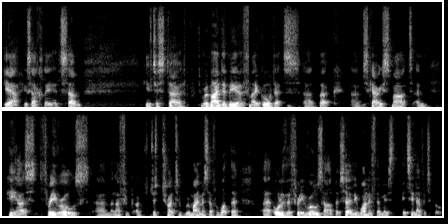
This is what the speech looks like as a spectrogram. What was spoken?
Yeah, exactly. It's, um, you've just uh, reminded me of Mo Gawdat's uh, book, um, Scary Smart, and he has three rules, um, and I've, I've, just tried to remind myself of what the uh, all of the three rules are. But certainly one of them is it's inevitable.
